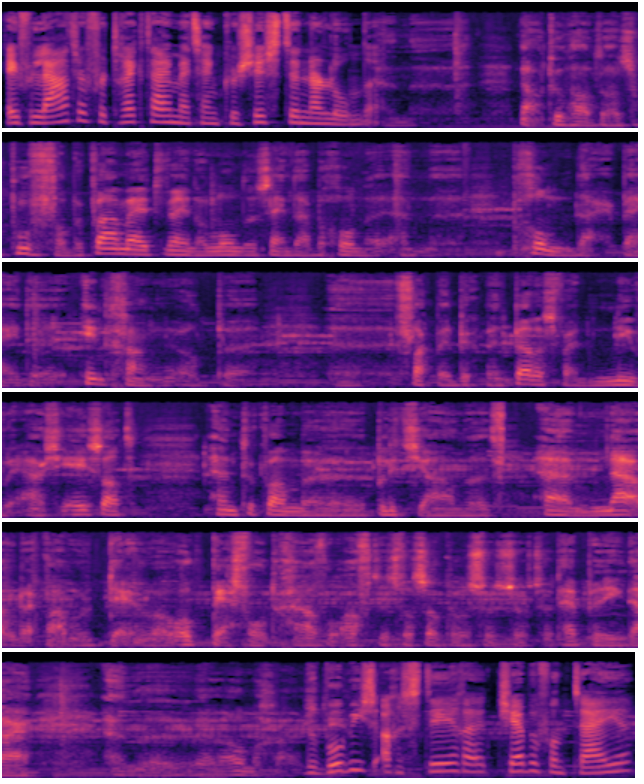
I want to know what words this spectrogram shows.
Even later vertrekt hij met zijn cursisten naar Londen. En, uh, nou, toen hadden we proeven van bekwaamheid. Wij naar Londen zijn daar begonnen. En uh, begon daar bij de ingang op, vlak bij het Buckingham Palace, waar de nieuwe RCE zat. En toen kwam de politie aan. En nou, daar kwamen we ook persfotografen af. Dus het was ook wel een soort, soort, soort happening daar. En we werden allemaal gearresteerd. De Bobby's arresteren Tjebbe van Tijen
